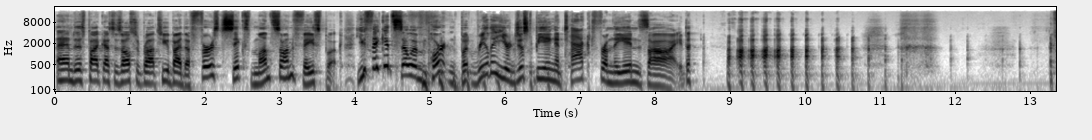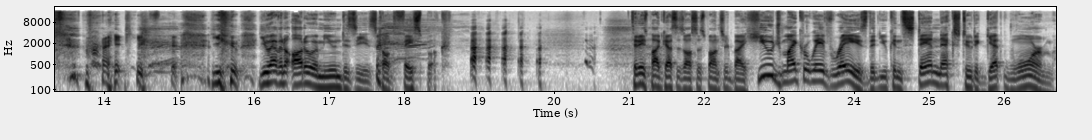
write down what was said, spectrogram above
And this podcast is also brought to you by the first six months on Facebook. You think it's so important, but really you're just being attacked from the inside. Right? You, you, you have an autoimmune disease called Facebook. Today's podcast is also sponsored by huge microwave rays that you can stand next to to get warm.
